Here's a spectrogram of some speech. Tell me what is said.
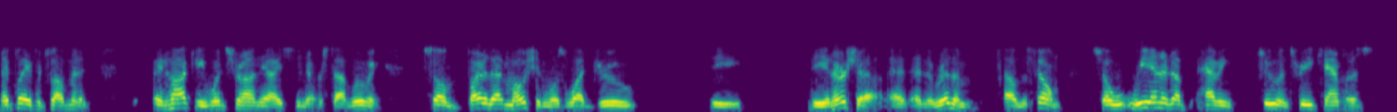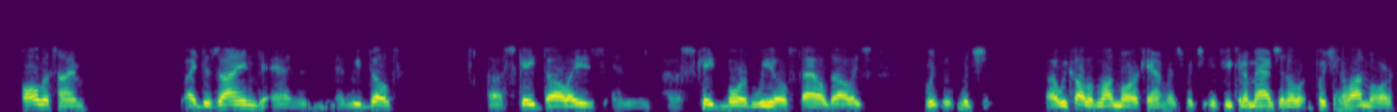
they play for 12 minutes. In hockey, once you're on the ice, you never stop moving. So part of that motion was what drew the the inertia and, and the rhythm of the film. So we ended up having two and three cameras all the time. I designed and and we built uh, skate dollies and uh, skateboard wheel style dollies, which, uh, we call them lawnmower cameras. Which, if you can imagine pushing a lawnmower,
